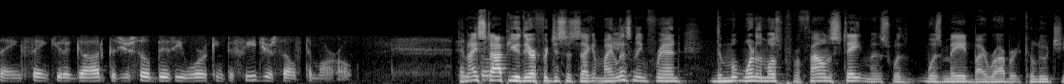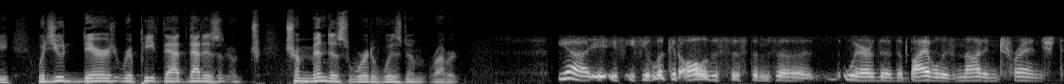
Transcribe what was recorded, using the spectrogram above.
saying thank you to God because you're so busy working to feed yourself tomorrow. Can I stop you there for just a second? My listening friend, the, one of the most profound statements was, was made by Robert Colucci. Would you dare repeat that? That is a tr- tremendous word of wisdom, Robert. Yeah, if if you look at all of the systems uh, where the the Bible is not entrenched,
